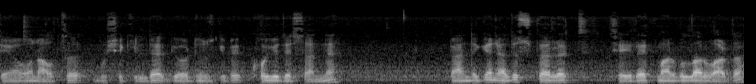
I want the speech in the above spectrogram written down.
LDA16 bu şekilde gördüğünüz gibi koyu desenli. Bende genelde süper red şey red marble'lar vardı.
